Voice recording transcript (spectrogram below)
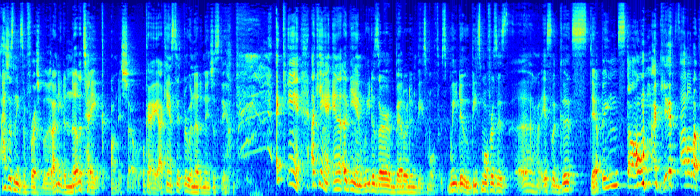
I just need some fresh blood. I need another take on this show. Okay, I can't sit through another Ninja Steel. I can't. I can't. And again, we deserve better than Beast Morphers. We do. Beast Morphers is uh, it's a good stepping stone, I guess. I don't know.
